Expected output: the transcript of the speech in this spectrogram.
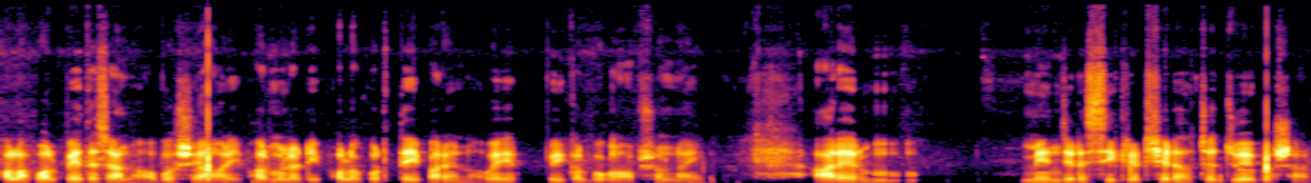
ফলাফল পেতে চান, অবশ্যই আমার এই ফর্মুলাটি ফলো করতেই পারেন। ও এর বিকল্প কোনো অপশন নাই। আর এর মেন যেটা সিক্রেট সেটা হচ্ছে জৈব সার।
